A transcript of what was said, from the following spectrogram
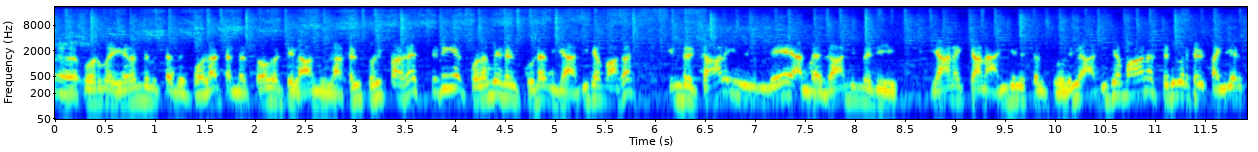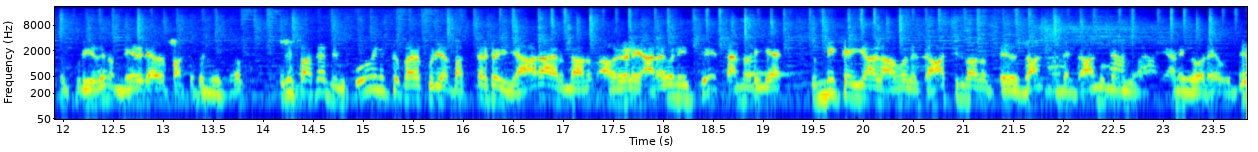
அஹ், ஒருவர் இறந்து விட்டது போல தங்கள் சோகத்தில் ஆழ்ந்துள்ளார்கள். குறிப்பாக சிறிய குழந்தைகள் கூட மிக அதிகமாக இன்று காலையிலிருந்தே அந்த காந்திமதி யானைக்கான அஞ்சலி செலுத்துவதில் அதிகமான சிறுவர்கள் பங்கேற்கக்கூடியதை நாம் நேரடியாக பார்த்து கொண்டிருக்கிறோம். குறிப்பாக இந்த கோவிலுக்கு வரக்கூடிய பக்தர்கள் யாரா இருந்தாலும் அவர்களை அரவணைத்து தன்னுடைய தும்பிக்கையால் அவர்களுக்கு ஆசீர்வாதம் செய்வதுதான் அந்த காந்திமதி யானையோட வந்து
